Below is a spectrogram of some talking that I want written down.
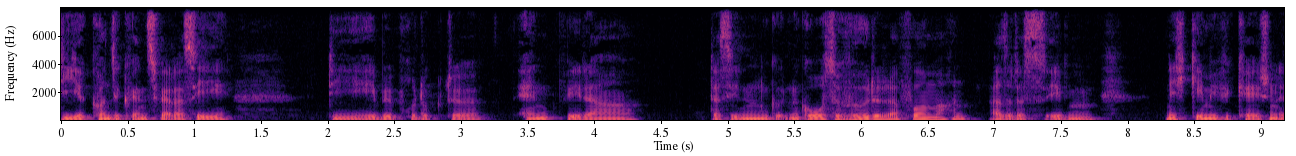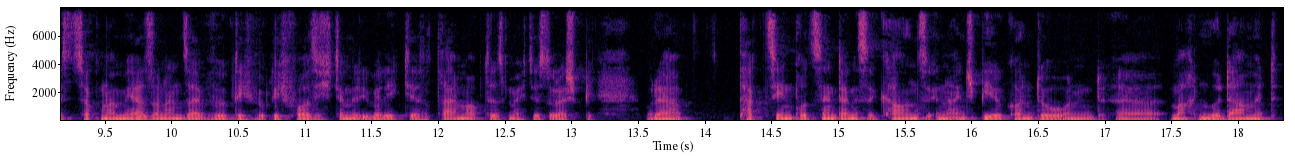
die Konsequenz wäre, dass sie die Hebelprodukte entweder, dass sie eine große Hürde davor machen, also dass eben nicht Gamification ist, zock mal mehr, sondern sei wirklich, wirklich vorsichtig damit, überleg dir dreimal, ob du das möchtest oder, spiel oder pack zehn Prozent deines Accounts in ein Spielkonto und äh, mach nur damit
